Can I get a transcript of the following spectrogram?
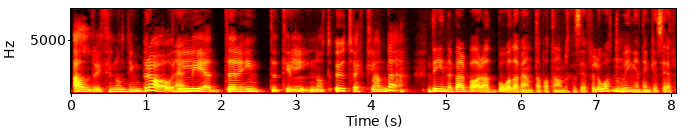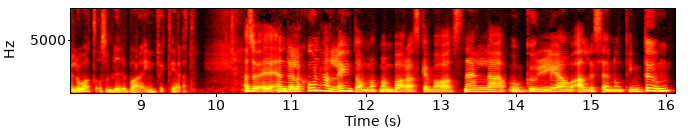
aldrig till någonting bra och det Nej. leder inte till något utvecklande. Det innebär bara att båda väntar på att den andra ska säga förlåt Mm. och ingen tänker säga förlåt och så blir det bara infekterat. Alltså, eh, en relation handlar inte om att man bara ska vara snälla och gulliga och aldrig säga någonting dumt.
